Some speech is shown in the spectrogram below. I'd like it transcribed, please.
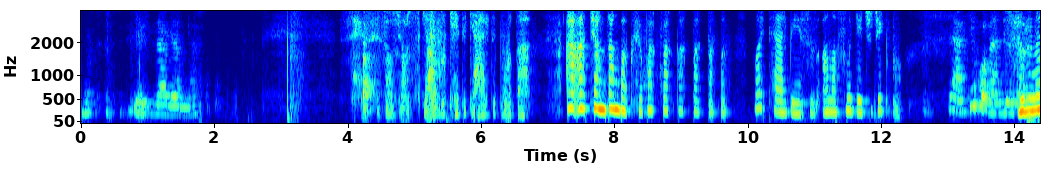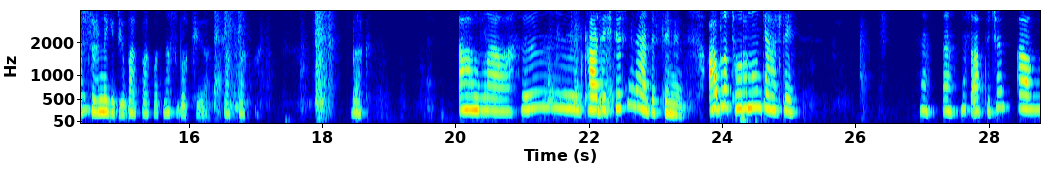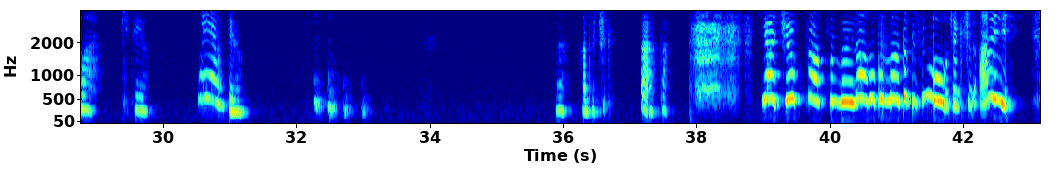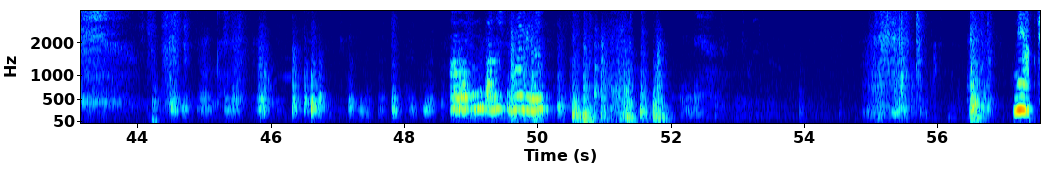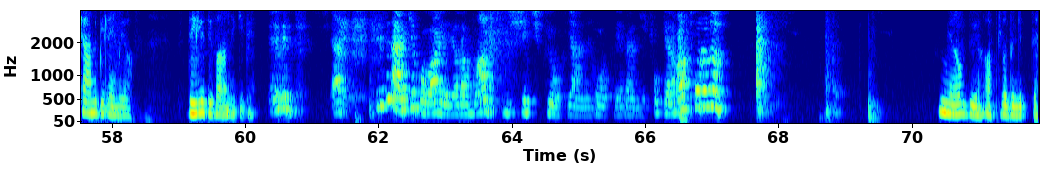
Nasıl pıt gezdiler geldiler. Sessiz oluyoruz. Yavru kedi geldi burada. Aa camdan bakıyor. Bak bak bak bak bak bak. Vay terbiyesiz. Anasını geçecek bu. Erkek o bence. Sürüne sürüne gidiyor. Bak bak bak nasıl bakıyor. Bak bak bak. Bak. Allah'ım. Kardeşlerin nerede senin? Abla torunun geldi. Heh, heh, nasıl atlayacaksın? Allah. Gidiyor. Miyav diyor. Heh, hadi çık. Ha, bak. ya çok tatlı böyle ama bunlar da bizim mi olacak şimdi? Ay. Anasını tanıştırma günü. Ne yapacağını bilemiyor. Deli divane gibi. Erkek o var ya yaramaz bir şey çıkıyor yani ortaya bence. Çok yaramaz torunun. Miyav diyor atladı gitti.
